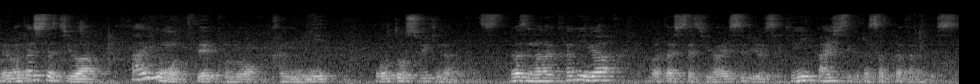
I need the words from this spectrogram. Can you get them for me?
えー私たちは愛を持ってこの神に応答すべきなのです。なぜなら神が私たちを愛するよう先に愛してくださったからです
